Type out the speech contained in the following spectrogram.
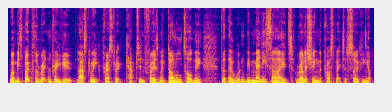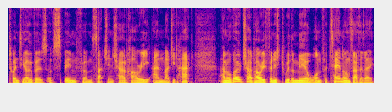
When we spoke for the written preview last week, Prestwick captain Fraser McDonald told me that there wouldn't be many sides relishing the prospect of soaking up 20 overs of spin from Sachin Chowdhury and Majid Haq. And although Chowdhury finished with a mere 1 for 10 on Saturday,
